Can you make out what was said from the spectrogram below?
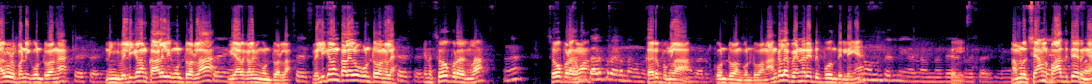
அறுவடை பண்ணி கொண்டு வாங்க. சரி சரி. நீங்கள் வெள்ளிக்கிழமை காலையிலையும் கொண்டு வரலாம் வியாழக்கிழமையும் கொண்டு வரலாம். சரி, சரி. வெள்ளிக்கிழமை காலையில் கொண்டு வாங்களே சரி, சரி. என்ன சிவப்பு ரகங்களா? சிவப்பு ரகமா. கருப்புங்களா. கொண்டு வாங்க கொண்டு வாங்க. அங்கெல்லாம் இப்போ என்ன ரேட்டுக்கு போகுது இல்லைங்க. நம்மளுக்கு சேனல் பார்த்துட்டே இருங்க.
